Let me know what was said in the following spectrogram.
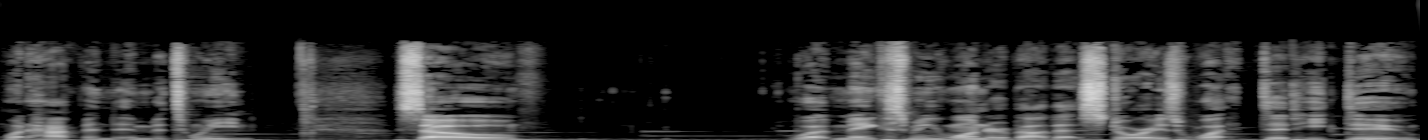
what happened in between. So what makes me wonder about that story is what did he do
